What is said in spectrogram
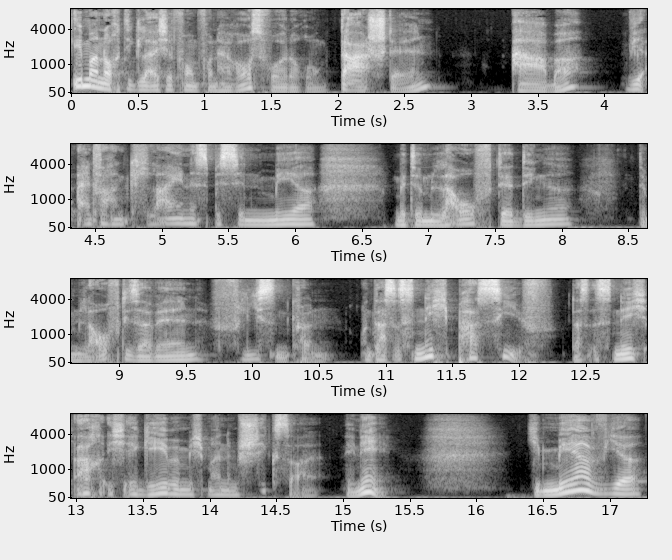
immer noch die gleiche Form von Herausforderung darstellen, aber wir einfach ein kleines bisschen mehr mit dem Lauf der Dinge, dem Lauf dieser Wellen fließen können. Und das ist nicht passiv. Das ist nicht, ach, ich ergebe mich meinem Schicksal. Nee, nee. Je mehr wir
